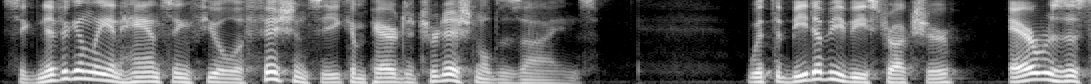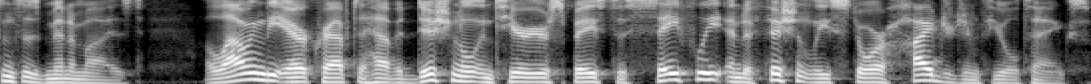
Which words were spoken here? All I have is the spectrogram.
significantly enhancing fuel efficiency compared to traditional designs. With the BWB structure, air resistance is minimized, allowing the aircraft to have additional interior space to safely and efficiently store hydrogen fuel tanks.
